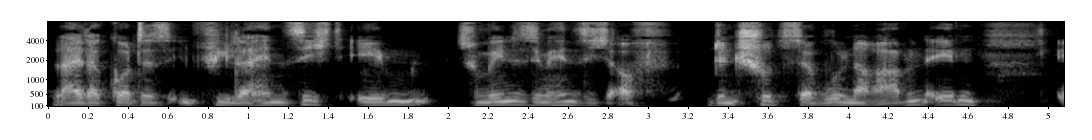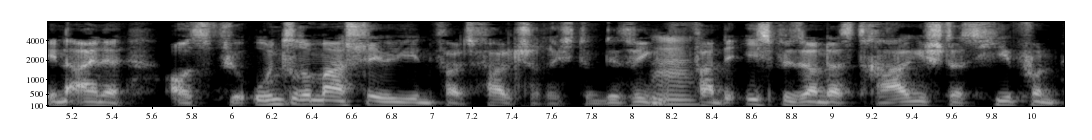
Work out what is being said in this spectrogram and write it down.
leider Gottes in vieler Hinsicht eben, zumindest im Hinsicht auf den Schutz der Vulnerablen eben, in eine aus für unsere Maßstäbe jedenfalls falsche Richtung. Deswegen hm. fand ich besonders tragisch, dass hier von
